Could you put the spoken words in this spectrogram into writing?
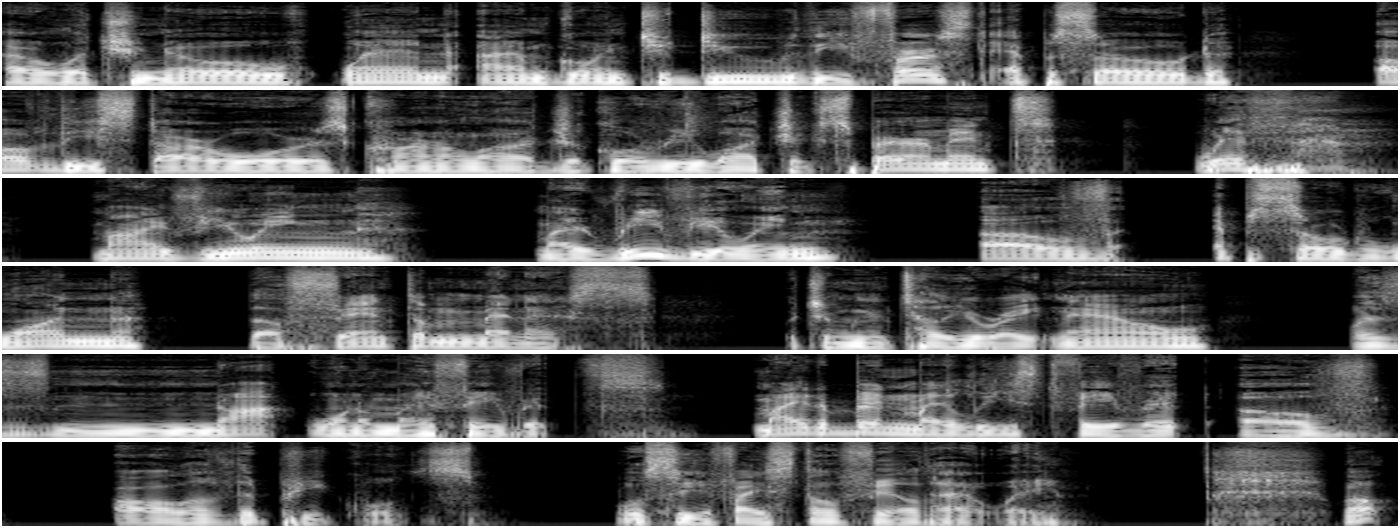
I will let you know when I'm going to do the first episode of the Star Wars chronological rewatch experiment with my viewing, my reviewing of episode one, The Phantom Menace, which I'm going to tell you right now was not one of my favorites. Might have been my least favorite of all of the prequels. We'll see if I still feel that way. Well,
